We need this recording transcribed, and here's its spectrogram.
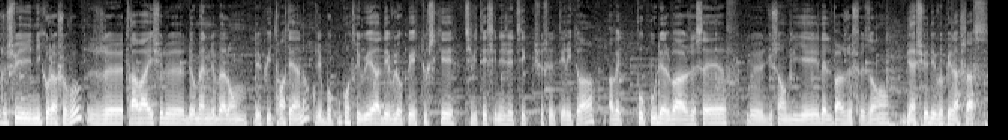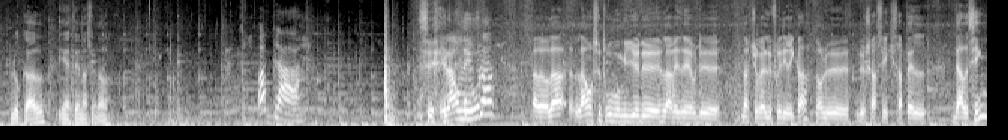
Je suis Nicolas Chauveau, je travaille sur le domaine de ballon depuis 31 ans. J'ai beaucoup contribué à développer tout ce qui est activité synergétique sur ce territoire, avec beaucoup d'élevage de cerfs, du sanglier, l'élevage de faisans, bien sûr développer la chasse locale et internationale. Hop là Et là on est où là? Alors là, là on se trouve au milieu de la réserve naturelle de Frédérica, dans le, le chassé qui s'appelle d'Alsing.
